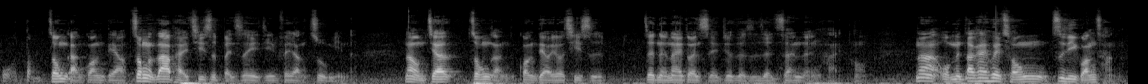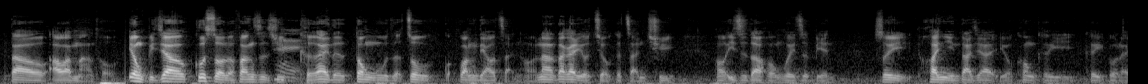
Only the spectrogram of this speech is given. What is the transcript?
活动？中港光雕，中港大牌其实本身已经非常著名了。那我们家中港光雕以后，其实真的那一段时间就是人山人海哦。那我们大概会从智利广场到阿万码头，用比较酷手的方式去可爱的动物的做光雕展哈。那大概有九个展区，哦，一直到红会这边。所以欢迎大家有空可以可以过来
